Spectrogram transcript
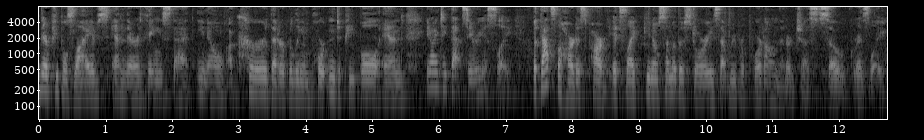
they're people's lives and there are things that, you know, occur that are really important to people. And, you know, I take that seriously. But that's the hardest part. It's like, you know, some of the stories that we report on that are just so grisly.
